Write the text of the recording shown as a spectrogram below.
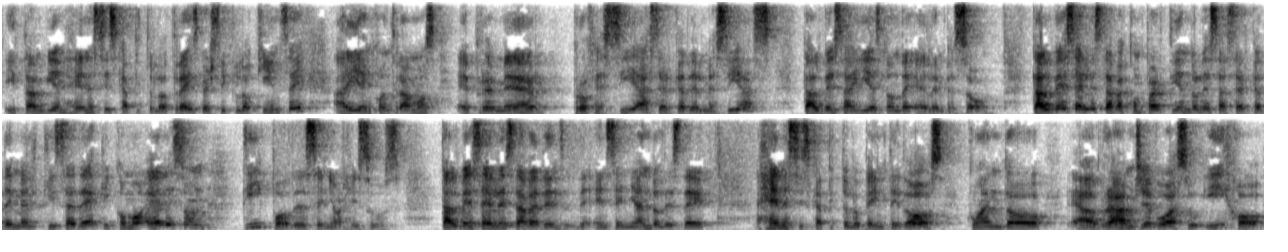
y también Génesis capítulo 3, versículo 15, ahí encontramos el primer profecía acerca del Mesías. Tal vez ahí es donde él empezó. Tal vez él estaba compartiéndoles acerca de Melquisedec y como él es un tipo del Señor Jesús. Tal vez él estaba enseñándoles de Génesis capítulo 22, cuando Abraham llevó a su hijo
